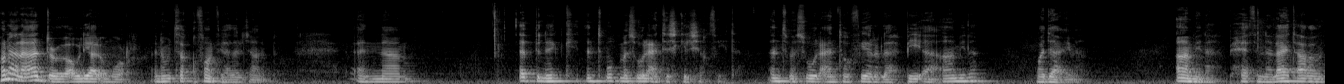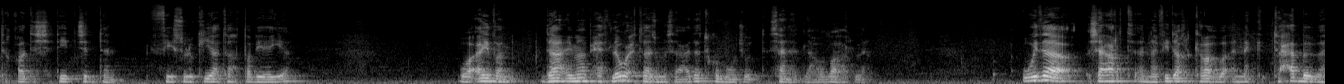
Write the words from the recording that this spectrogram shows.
هنا أنا أدعو أولياء الأمور أنهم يتثقفون في هذا الجانب. أن ابنك أنت مو مسؤول عن تشكيل شخصيته أنت مسؤول عن توفير له بيئة آمنة وداعمة. آمنة بحيث إنه لا يتعرض للانتقاد الشديد جدا في سلوكياته الطبيعية. وأيضا داعمة بحيث لو احتاج مساعدة تكون موجود. سند له وظهر له. وإذا شعرت أن في داخلك رغبه أنك تحببه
